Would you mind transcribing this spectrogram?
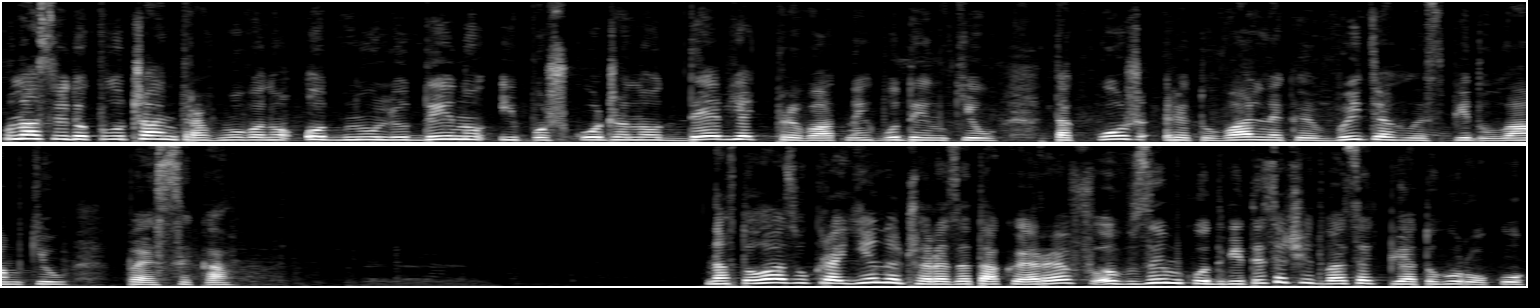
Унаслідок влучань травмовано одну людину і пошкоджено дев'ять приватних будинків. Також рятувальники витягли з-під уламків песика. Нафтогаз України через атаки РФ взимку 2025 року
